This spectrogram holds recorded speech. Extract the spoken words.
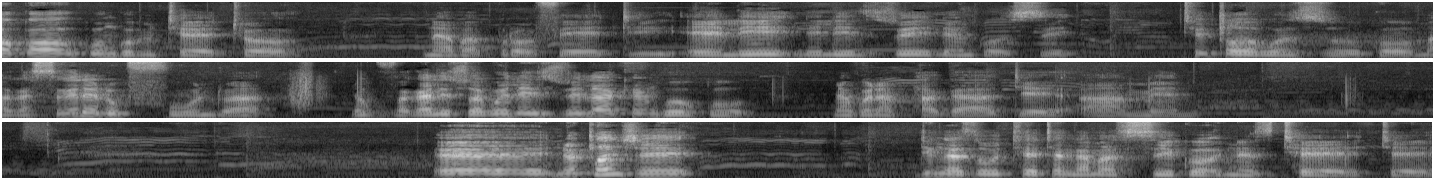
oko kungumthetho nabaprofeti eli lilizwi lenkosi thixo wozuko makasikelele ukufundwa nokuvakaliswa kwelizwi lakhe ngoku. Nakunaphakade amen. Eh noxa nje ndingazothetha ngamasiko nezithethe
